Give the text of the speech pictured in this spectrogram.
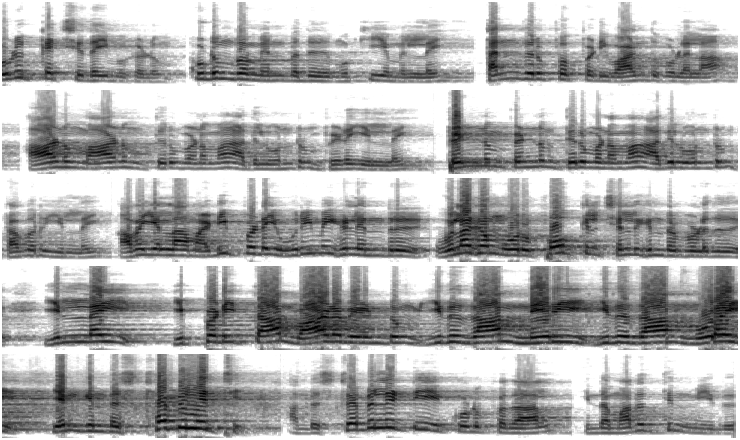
ஒழுக்க சிதைவுகளும் குடும்பம் என்பது முக்கியமில்லை. தன் விருப்பப்படி வாழ்ந்து கொள்ளலாம். ஆணும் ஆணும் திருமணமா அதில் ஒன்றும் பிழை இல்லை. பெண்ணும் பெண்ணும் திருமணமா அதில் ஒன்றும் தவறு இல்லை. அவையெல்லாம் அடிப்படை உரிமைகள் என்று உலகம் ஒரு போக்கில் செல்லுகின்ற பொழுது இல்லை இப்படித்தான் வாழ வேண்டும். இதுதான் நெறி இதுதான் முறை என்கின்ற ஸ்டெபிலிட்டி. அந்த ஸ்டெபிலிட்டியை கொடுப்பதால் இந்த மதத்தின் மீது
